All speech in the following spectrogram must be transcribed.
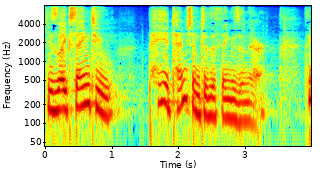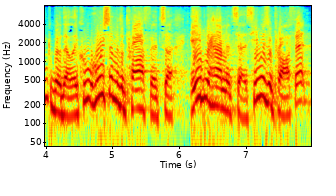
He's like saying to pay attention to the things in there. Think about that. Like, who, who are some of the prophets? Uh, Abraham, it says, he was a prophet.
